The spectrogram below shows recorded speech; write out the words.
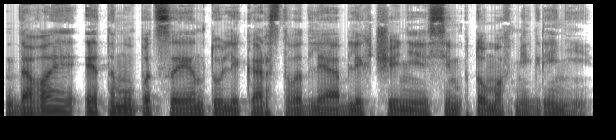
Давая этому пациенту лекарство для облегчения симптомов мигрени,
